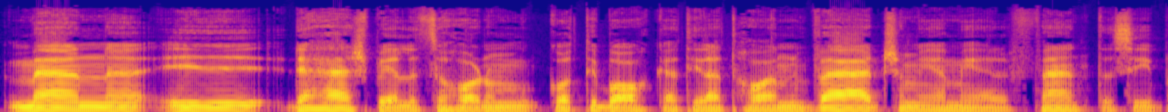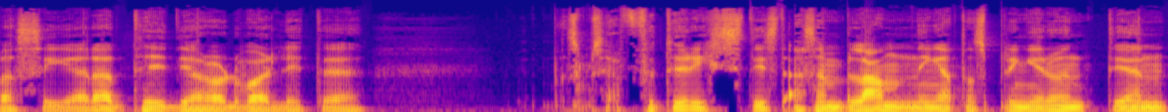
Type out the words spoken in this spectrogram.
men eh, i det här spelet så har de gått tillbaka till att ha en värld som är mer fantasybaserad. Tidigare har det varit lite, vad ska man säga, futuristiskt, alltså en blandning att de springer runt i en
